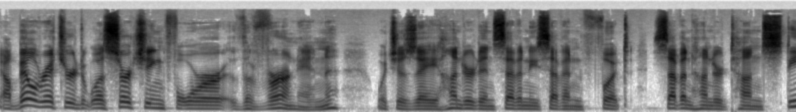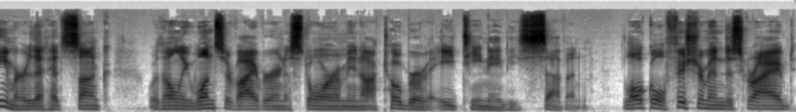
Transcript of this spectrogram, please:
Now, Bellrichard was searching for the Vernon, which is a 177 foot, 700 ton steamer that had sunk with only one survivor in a storm in October of 1887. Local fishermen described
